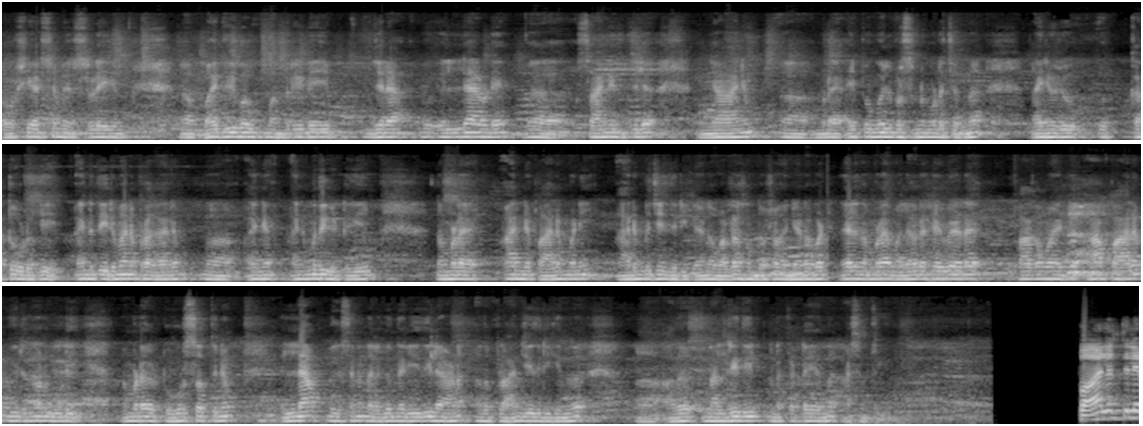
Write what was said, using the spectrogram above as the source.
റോഷിയാക്ഷ മിനിസ്റ്ററുടെയും ആ, വൈദ്യുതി വകുപ്പ് മന്ത്രിയുടെയും ചില എല്ലാവരുടെയും സാന്നിധ്യത്തിൽ ഞാനും നമ്മുടെ ഐപ്പങ്കോൽ പ്രസിഡന്റും കൂടെ ചെന്ന് അതിനൊരു കത്ത് കൊടുക്കുകയും അതിന്റെ തീരുമാനപ്രകാരം അതിന് അനുമതി കിട്ടുകയും നമ്മുടെ അതിന്റെ പാലം പണി ആരംഭിച്ചിരിക്കുകയാണ് വളരെ സന്തോഷം തന്നെയാണ്. ഇടപെട്ട് അതായത് നമ്മുടെ മലയോര ഹൈവേയുടെ ഭാഗമായിട്ട് ആ പാലം വരുന്നതോടുകൂടി നമ്മുടെ ടൂറിസത്തിനും എല്ലാം വികസനം നൽകുന്ന രീതിയിലാണ് അത് പ്ലാൻ ചെയ്തിരിക്കുന്നത്. അത് നല്ല രീതിയിൽ നടക്കട്ടെ എന്ന് ആശംസിക്കുന്നു. പാലത്തിലെ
